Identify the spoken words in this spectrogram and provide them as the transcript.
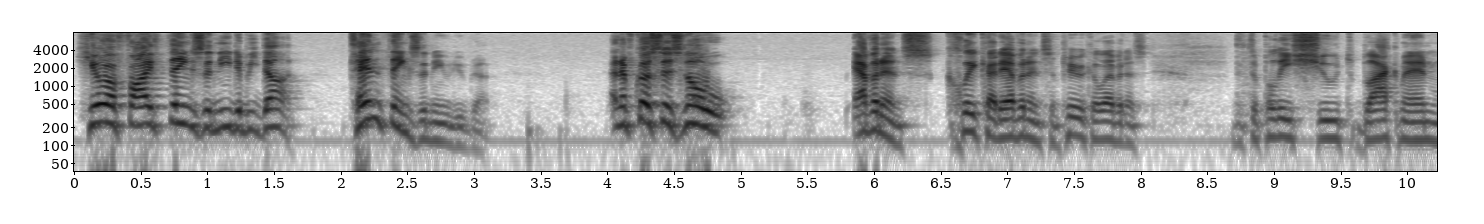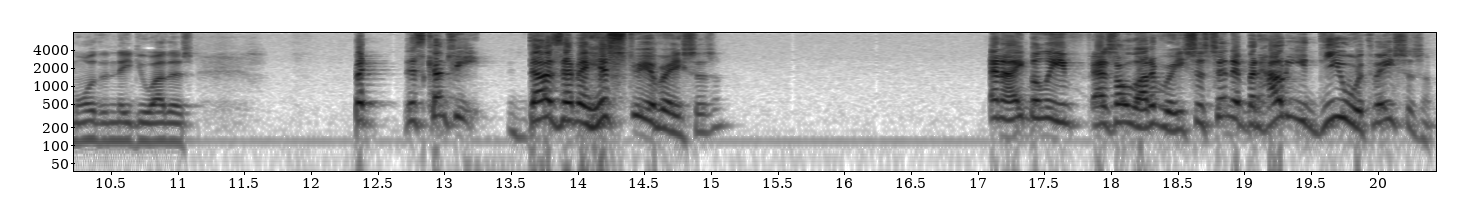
Here are five things that need to be done, 10 things that need to be done. And of course, there's no evidence, clear cut evidence, empirical evidence, that the police shoot black men more than they do others. But this country does have a history of racism. And I believe has a lot of racists in it. But how do you deal with racism?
